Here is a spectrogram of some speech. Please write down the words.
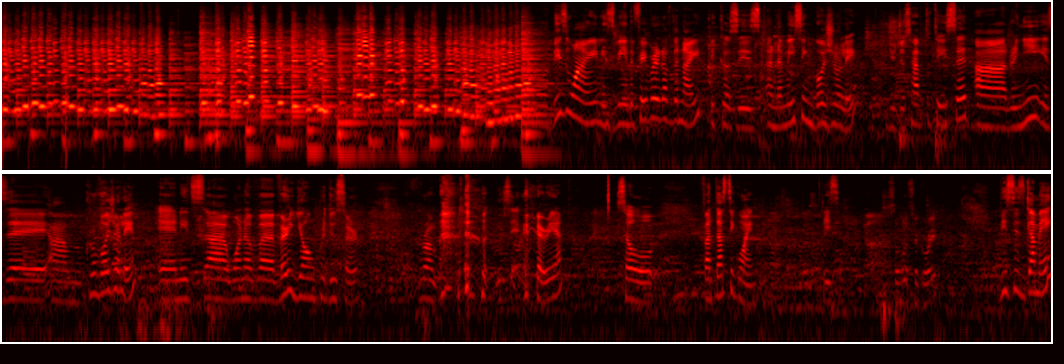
This wine is being the favorite of the night because it's an amazing Beaujolais. You just have to taste it. Uh, Regnie is a um, Cru Beaujolais, and it's uh, one of a very young producer from this area. So, fantastic wine. Taste. So what's the grape? This is Gamay.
